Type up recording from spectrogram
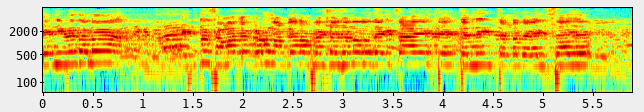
जे निवेदन हिंदू समाजाकडून आपल्याला प्रशासनाला द्यायचं आहे ते त्यांनी त्यांना द्यायचं आहे.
